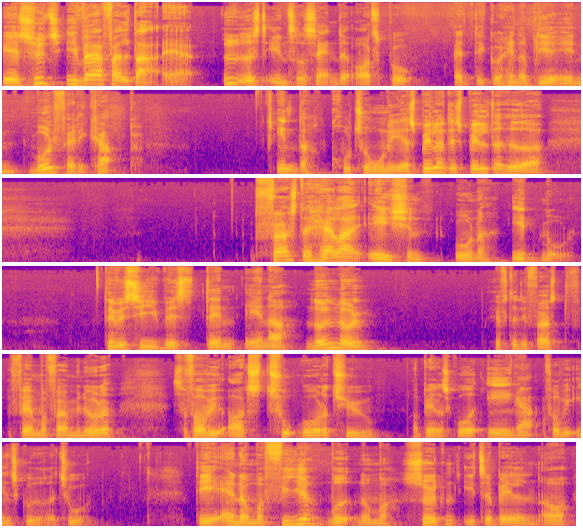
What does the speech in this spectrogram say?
Jeg synes i hvert fald, der er yderst interessante odds på, at det går hen og bliver en målfattig kamp. Inter Crotone. Jeg spiller det spil, der hedder første halvleg Asian under et mål. Det vil sige, hvis den ender 0-0 efter de første 45 minutter, så får vi odds 2,28. Og bliver der scoret én gang, får vi indskud retur. Det er nummer 4 mod nummer 17 i tabellen, og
